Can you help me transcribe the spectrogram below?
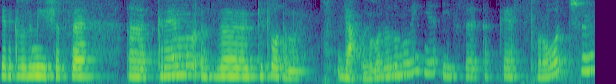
Я так розумію, що це е, крем з кислотами. Дякуємо за замовлення і все таке проче.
